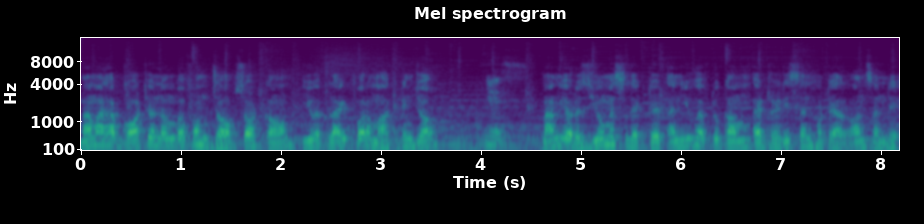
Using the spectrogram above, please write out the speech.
Ma'am, I have got your number from jobs.com. You applied for a marketing job. Yes. Ma'am, your resume is selected and you have to come at Radisson Hotel on Sunday.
